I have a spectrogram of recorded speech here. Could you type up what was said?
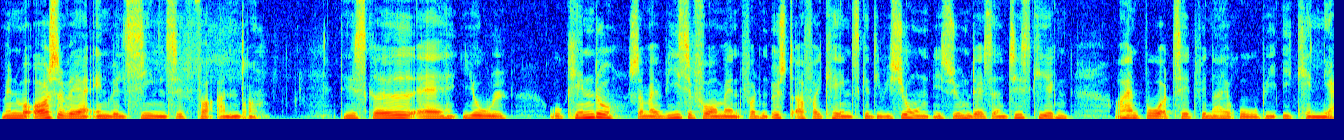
men må også være en velsignelse for andre. Det er skrevet af Joel Okendo, som er viceformand for den østafrikanske division i 7. dags Adventistkirken, og han bor tæt ved Nairobi i Kenya.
